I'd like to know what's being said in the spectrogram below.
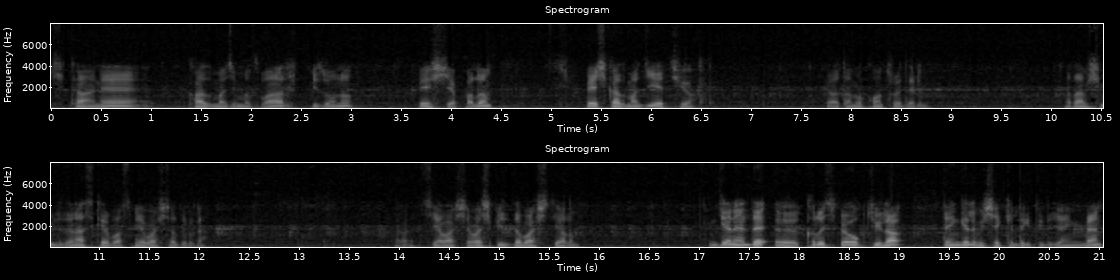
İki tane kazmacımız var. Biz onu 5 yapalım. 5 kazmacı yetiyor. Bir adamı kontrol edelim. Adam şimdiden asker basmaya başladı bile. Evet yavaş yavaş biz de başlayalım. Genelde e, kılıç ve okçuyla dengeli bir şekilde gideceğim ben.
